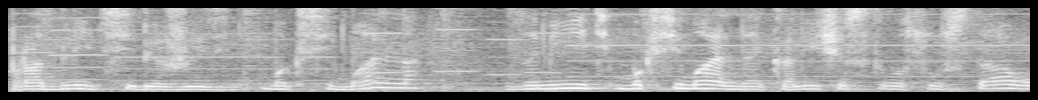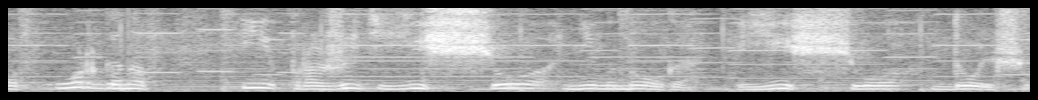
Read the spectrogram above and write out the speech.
Продлить себе жизнь максимально, заменить максимальное количество суставов, органов и прожить еще немного, еще дольше.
